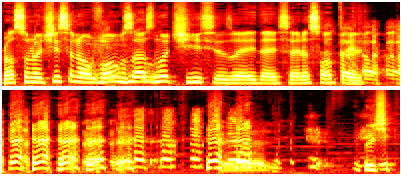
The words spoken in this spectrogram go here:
Próxima notícia não, vamos às notícias aí. Isso era só o trailer.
